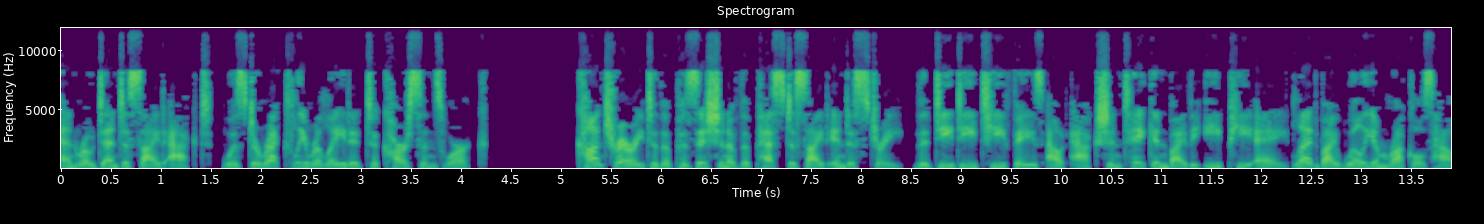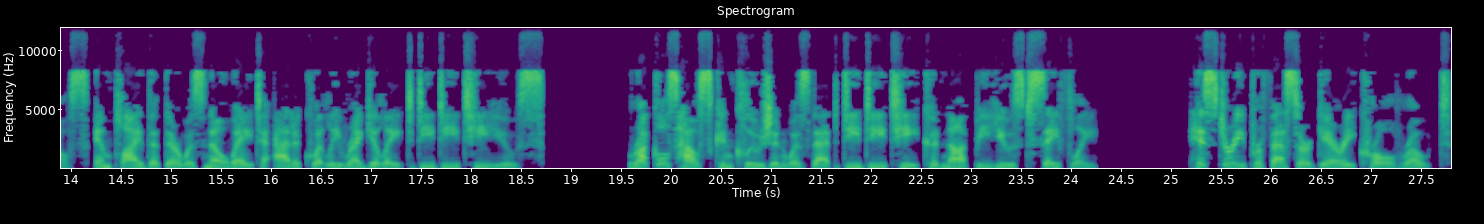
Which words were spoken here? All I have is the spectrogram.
and Rodenticide Act, was directly related to Carson's work. Contrary to the position of the pesticide industry, the DDT phase-out action taken by the EPA led by William Ruckelshaus implied that there was no way to adequately regulate DDT use. Ruckelshaus' conclusion was that DDT could not be used safely. History professor Gary Kroll wrote,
